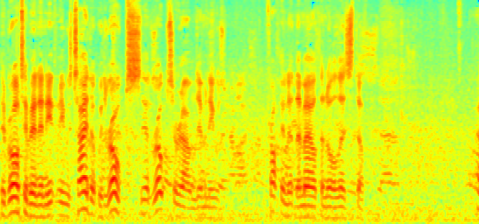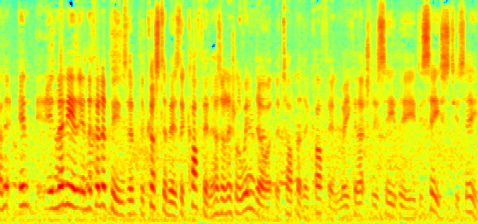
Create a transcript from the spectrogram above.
They brought him in, and he, he was tied up with ropes. They had ropes around him, and he was frothing at the mouth and all this stuff. And in, in many in the Philippines, the, the custom is the coffin has a little window at the top of the coffin where you can actually see the deceased. You see.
